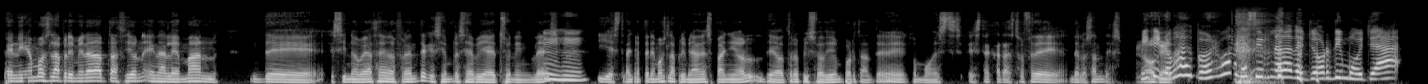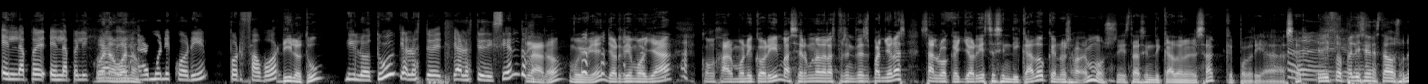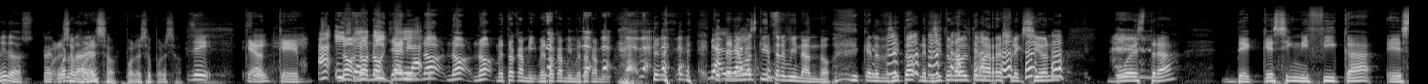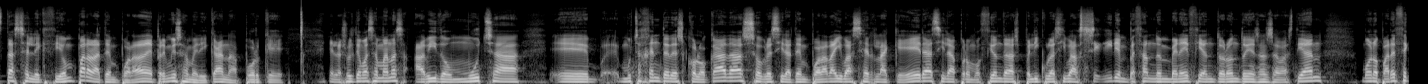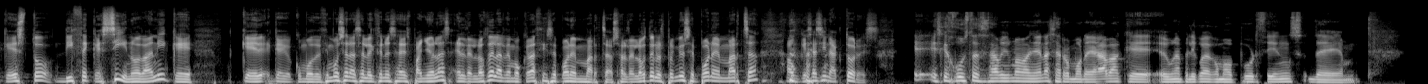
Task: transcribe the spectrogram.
Teníamos la primera adaptación en alemán de Sin novedad en el frente, que siempre se había hecho en inglés. Y este año tenemos la primera en español de otro episodio importante, eh, como es esta catástrofe de, de los Andes. No, Miki, ¿no vas, a- no vas a decir nada de Jordi Moya en la, pe- en la película Bueno, de bueno. Harmony Corrin? Por favor, Dilo tú. dilo tú, ya lo estoy, ya lo estoy diciendo. Claro, muy bien. Jordi Moya con Harmony Corinne va a ser una de las presentes españolas, salvo que Jordi esté sindicado, que no sabemos si está sindicado en el SAC, que podría ser. Él hizo pelis en Estados Unidos, Por eso, recuerda, por ¿eh? eso, por eso, por eso. Sí, Que, sí. que- Ah, y no, que- no, no, no, no, no, me toca a mí, me toca a mí, me toca a mí. que tenemos que ir terminando. Que necesito, necesito una última reflexión vuestra de qué significa esta selección para la temporada de premios americana, porque en las últimas semanas ha habido mucha, eh, mucha gente descolocada sobre si la temporada iba a ser la que era, si la promoción de las películas iba a seguir empezando en Venecia, en Toronto y en San Sebastián. Bueno, parece que esto dice que sí, ¿no, Dani? Que, que, como decimos en las elecciones españolas, el reloj de la democracia se pone en marcha. O sea, el reloj de los premios se pone en marcha, aunque sea sin actores. Es que justo esa misma mañana se rumoreaba que una película como Poor Things de,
